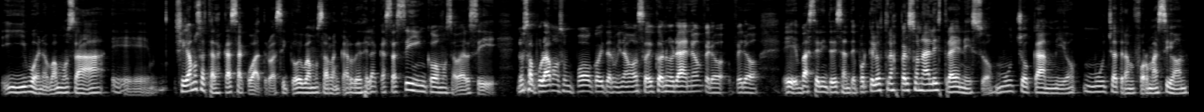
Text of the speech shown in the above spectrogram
y bueno, vamos a... Eh, llegamos hasta la casa 4, así que hoy vamos a arrancar desde la casa 5, vamos a ver si nos apuramos un poco y terminamos hoy con Urano, pero, pero eh, va a ser interesante, porque los transpersonales traen eso, mucho cambio, mucha transformación.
